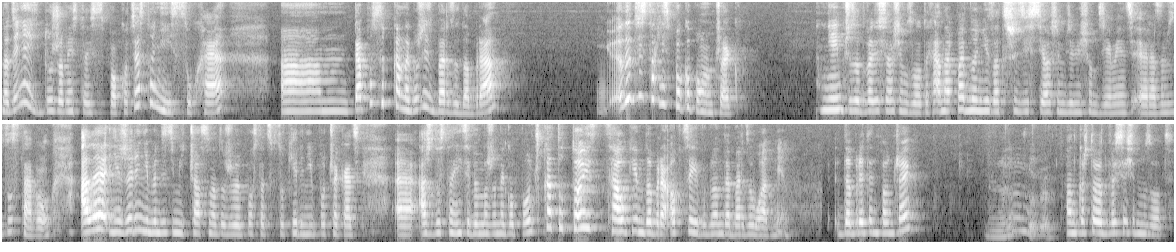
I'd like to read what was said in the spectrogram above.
nadzenia jest dużo, więc to jest spoko. Ciasto nie jest suche. Um, ta posypka na górze jest bardzo dobra. Ale to jest taki spoko pączek. Nie wiem, czy za 28 zł, a na pewno nie za 38,99 razem z dostawą. Ale jeżeli nie będziecie mieć czasu na to, żeby postać w cukierni i poczekać, e, aż dostaniecie wymarzonego pączka, to to jest całkiem dobra opcja i wygląda bardzo ładnie. Dobry ten pączek? No dobra. On kosztował 27 zł.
